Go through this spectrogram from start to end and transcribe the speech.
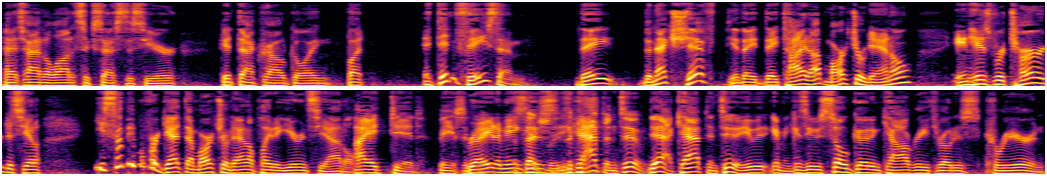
has had a lot of success this year. Get that crowd going, but it didn't faze them. They the next shift, they they tied up Mark Giordano in his return to Seattle yeah, some people forget that Mark Giordano played a year in Seattle. I did, basically. Right? I mean, essentially, he's a captain too. Yeah, captain too. He was, I mean, because he was so good in Calgary throughout his career, and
